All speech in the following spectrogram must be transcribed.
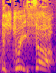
light the streets up.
